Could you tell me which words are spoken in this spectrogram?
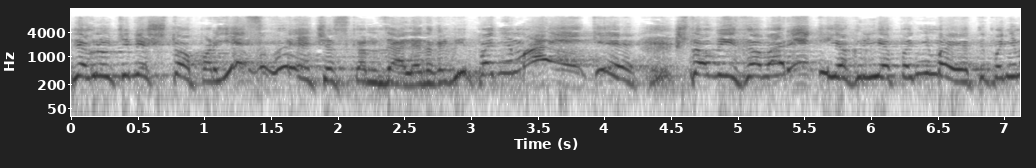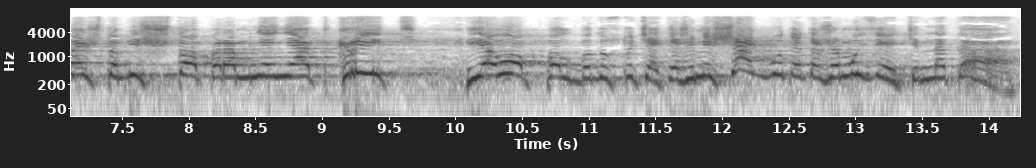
Я говорю, тебе штопор есть в греческом зале? Она говорит, вы понимаете, что вы говорите? Я говорю, я понимаю. Ты понимаешь, что без штопора мне не открыть? Я об пол буду стучать. Я же мешать буду, это же музей, темнота.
